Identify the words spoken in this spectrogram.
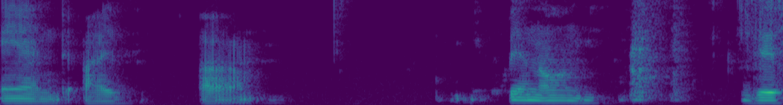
And I've um, been on this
